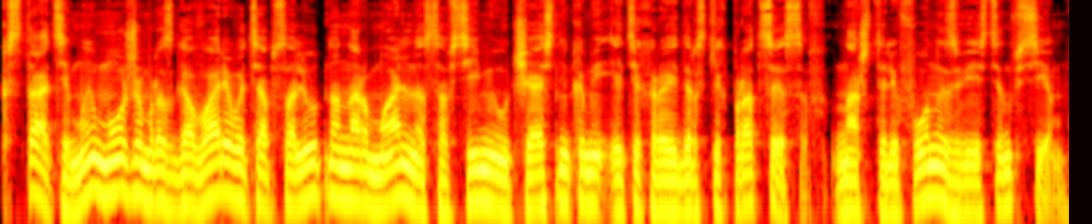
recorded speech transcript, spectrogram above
Кстати, мы можем разговаривать абсолютно нормально со всеми участниками этих рейдерских процессов. Наш телефон известен всем.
